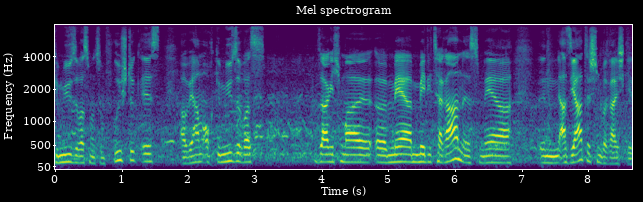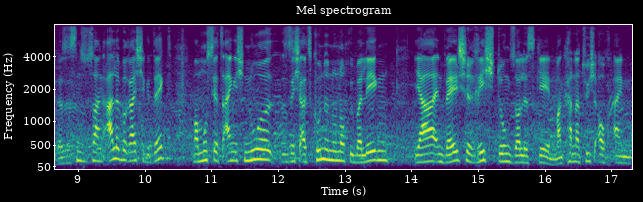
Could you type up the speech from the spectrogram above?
Gemüse, was man zum Frühstück isst. Aber wir haben auch Gemüse, was sage ich mal, äh, mehr mediterran ist, mehr in den asiatischen Bereich geht. Also es sind sozusagen alle Bereiche gedeckt. Man muss jetzt eigentlich nur sich als Kunde nur noch überlegen, ja, in welche Richtung soll es gehen. Man kann natürlich auch ein,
